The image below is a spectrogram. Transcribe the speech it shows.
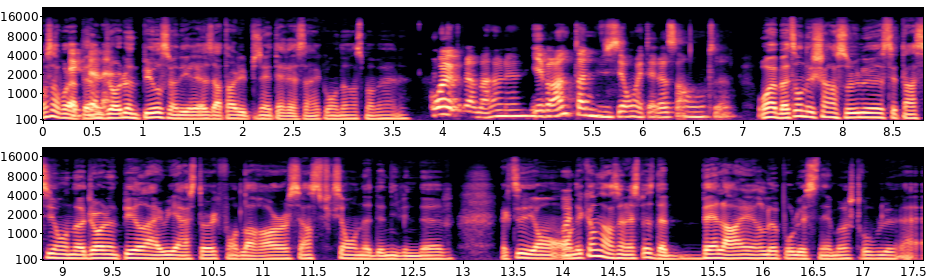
Je pense que ça vaut la peine. Jordan Peele, c'est un des réalisateurs les plus intéressants qu'on a en ce moment. là. Ouais, vraiment, là. Il y a vraiment tant de visions intéressantes. Ouais, ben tu sais, on est chanceux, là. Ces temps-ci, on a Jordan Peele, Harry Astor qui font de l'horreur. Science-fiction, on a Denis Villeneuve. Fait que tu sais, on, Ouais. on est comme dans une espèce de bel air, là, pour le cinéma, je trouve, là.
